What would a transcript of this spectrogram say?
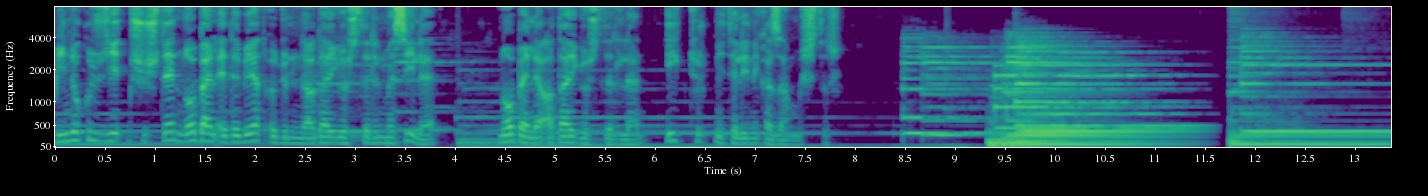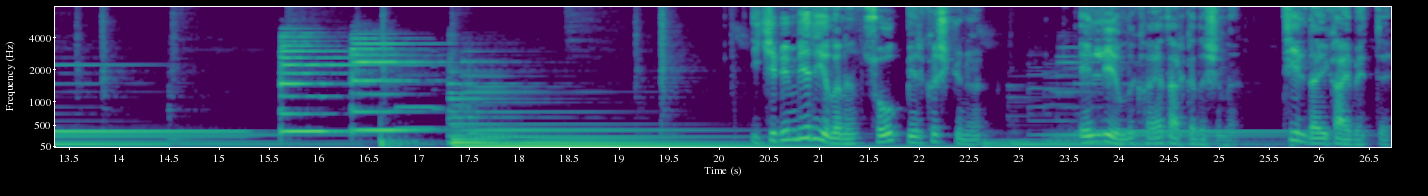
1973'te Nobel Edebiyat Ödülü'ne aday gösterilmesiyle Nobel'e aday gösterilen ilk Türk niteliğini kazanmıştır. ...2001 yılının soğuk bir kış günü 50 yıllık hayat arkadaşını Tilda'yı kaybetti.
